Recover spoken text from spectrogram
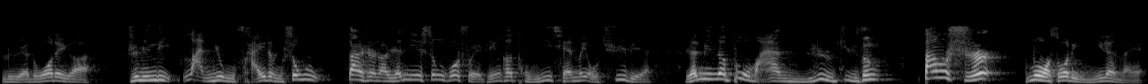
掠夺这个殖民地，滥用财政收入，但是呢，人民生活水平和统一前没有区别，人民的不满与日俱增。当时。墨索里尼认为，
